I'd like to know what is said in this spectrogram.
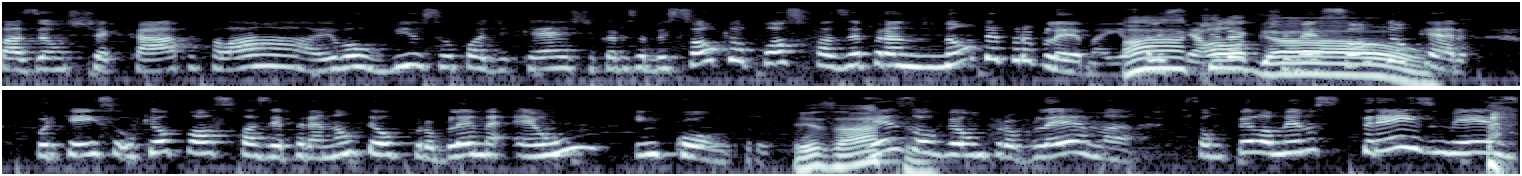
Fazer um check-up e falar: ah, eu ouvi o seu podcast, eu quero saber só o que eu posso fazer para não ter problema. E eu ah, falei assim: que ótimo, legal. é só o que eu quero. Porque isso, o que eu posso fazer para não ter o problema é um encontro. Exato. Resolver um problema são pelo menos três meses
